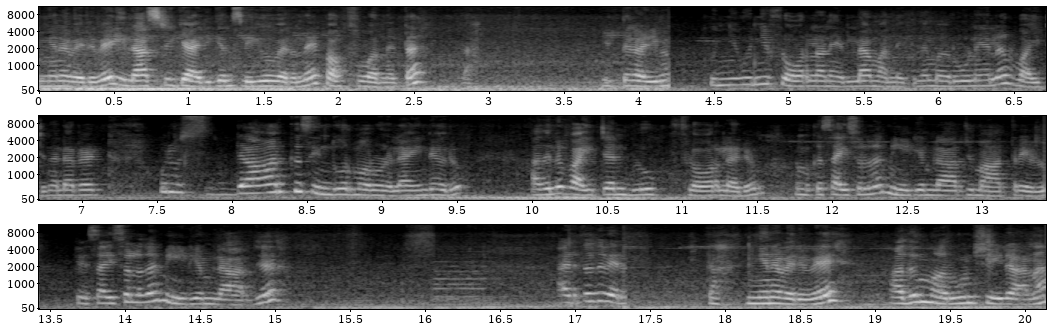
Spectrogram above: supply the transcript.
ഇങ്ങനെ വരുവേ. ഇലാസ്റ്റിക് ആയിരിക്കും സ്ലീവ് വരുന്നത് പഫ് വന്നിട്ട് ഇട്ട് കഴിയുമ്പോൾ കുഞ്ഞു കുഞ്ഞു ഫ്ലോറിലാണ് എല്ലാം വന്നിരിക്കുന്നത്. മെറൂണയിൽ വൈറ്റ് നല്ല റെഡ് ഒരു ഡാർക്ക് സിന്ദൂർ മെറൂണില്ല അതിന്റെ ഒരു അതിൽ വൈറ്റ് ആൻഡ് ബ്ലൂ ഫ്ലോറിൽ വരും നമുക്ക് സൈസ് ഉള്ളത് മീഡിയം ലാർജ് മാത്രമേ ഉള്ളൂ. സൈസ് ഉള്ളത് മീഡിയം ലാർജ് അടുത്തത് വരും. ഇങ്ങനെ വരുവേ. അതും മറൂൺ ഷെയ്ഡാണ്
